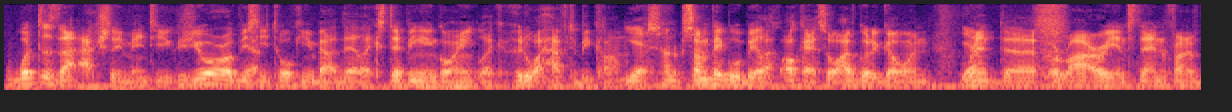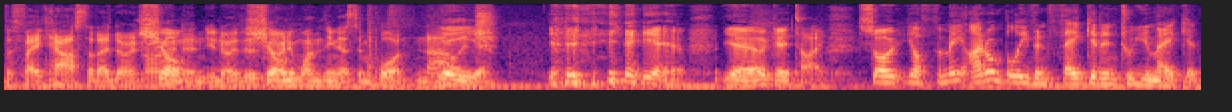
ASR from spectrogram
What does that actually mean to you? Because you're obviously Yeah. talking about there, like stepping in, going like, who do I have to become? Yes, 100%. Some people will be like, okay, so I've got to go and Yeah. rent the Ferrari and stand in front of the fake house that I don't Sure. own, and you know, there's Sure. only one thing that's important: knowledge. yeah, yeah. yeah, yeah, okay, Ty. So, you know, for me, I don't believe in fake it until you make it.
